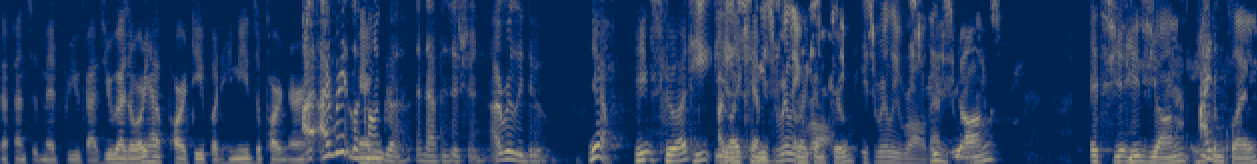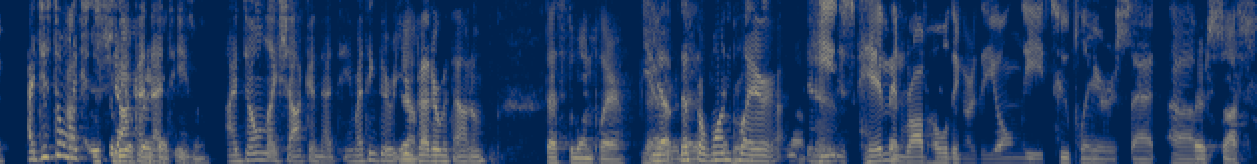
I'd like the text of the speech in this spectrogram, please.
defensive mid for you guys. You guys already have Partey, but he needs a partner. I, I rate Lokonga and, in that position. I really do. Yeah, he's good. He, I like him. He's really like raw. Him too. He's really raw. That's he's young. It's he's young. He I, can play. I just don't uh, like uh, Xhaka in that team. Season. I don't like Xhaka in that team. I think they're yeah. you're better without him. That's the one player. Yeah, yep, that's that, the one player. Yeah. He's him that's, and Rob Holding are the only two players that um, they're sus.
